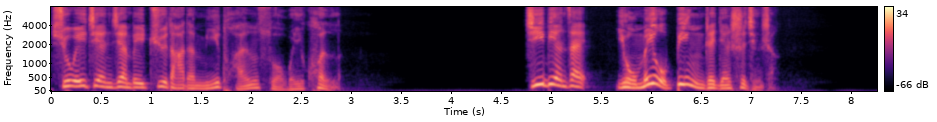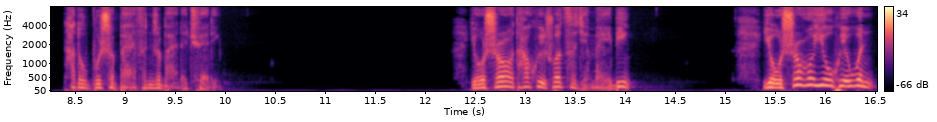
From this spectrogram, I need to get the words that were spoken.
徐维渐渐被巨大的谜团所围困了。即便在有没有病这件事情上，他都不是百分之百的确定。有时候他会说自己没病，有时候又会问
